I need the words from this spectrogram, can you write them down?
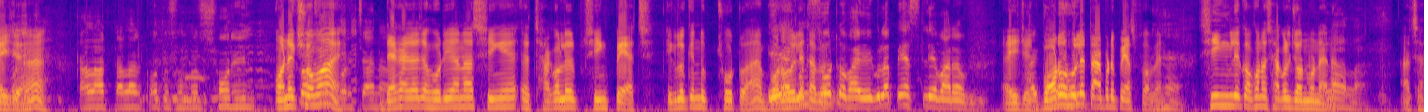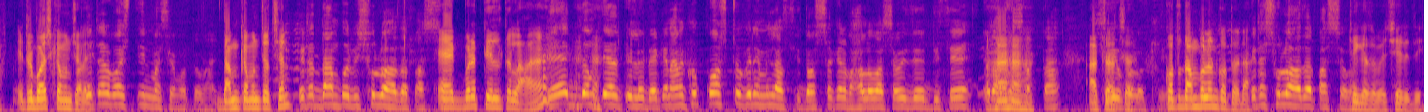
এই যে, হ্যাঁ। কালার টালার কত সুন্দর শরীর অনেক সময়। দেখা যায় যে হরিয়ানার সিংয়ে ছাগলের সিং প্যাচ এগুলো কিন্তু ছোট হ্যাঁ বড় হলে তারপর ছোট ভাই এগুলা পেছলে বাড়াবি এই যে বড়। হলে তারপরে প্যাচ পাবেন হ্যাঁ। সিংলে কখনো ছাগল জন্ম নেয় না না আচ্ছা এটার বয়স কেমন চলে? এটার বয়স তিন মাসের মতো ভাই। দাম কেমন চাচ্ছেন? এটার দাম পড়বে ষোলো হাজার পাঁচশো। একবারে তেল তেলা হ্যাঁ? একদম তেল তেলে। দেখেন আমি খুব কষ্ট করে মিলাচ্ছি। দর্শকের ভালোবাসা ওই যে দিছে এর আগের সপ্তাহ আচ্ছা আচ্ছা। কত দাম বলেন কত এটা? এটা ষোলো হাজার পাঁচশো ঠিক আছে ভাই ছেড়ে দিই।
